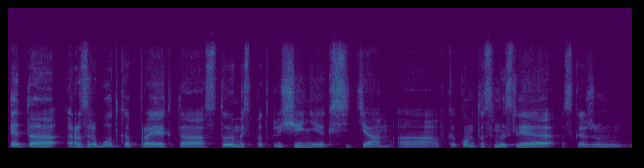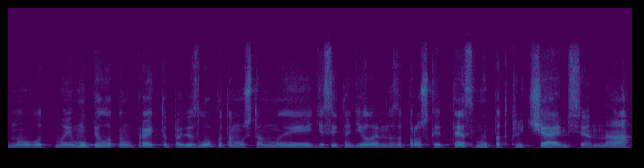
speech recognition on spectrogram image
это разработка проекта, стоимость подключения к сетям. А в каком-то смысле, скажем, ну вот моему пилотному проекту повезло, потому что мы действительно делаем на Запорожской ТЭС, мы подключаемся на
